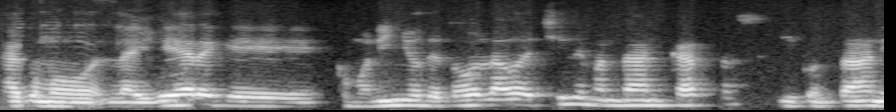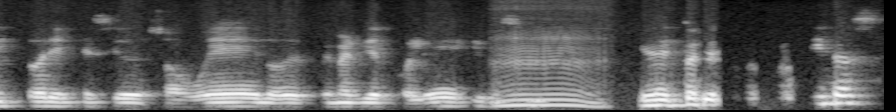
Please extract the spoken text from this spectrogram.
Era como, la idea era que como niños de todos lados de Chile mandaban cartas y contaban historias que ha sido de su abuelo, del primer día del colegio. Mm. Y eran historias cortitas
